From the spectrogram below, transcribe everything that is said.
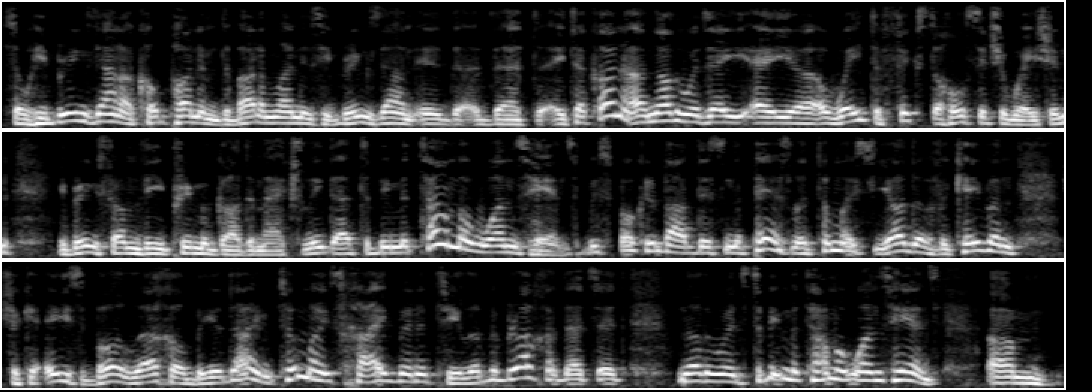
So he brings down a kopanim. The bottom line is he brings down uh, that a takana, in other words, a, a, uh, a, way to fix the whole situation. He brings from the Pri Megadim actually that to be metama one's hands. We've spoken about this in the past. Letumais yada v'kevan shekeis lechel tumais bebracha. That's it. In other words, to be metama one's hands. Um,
